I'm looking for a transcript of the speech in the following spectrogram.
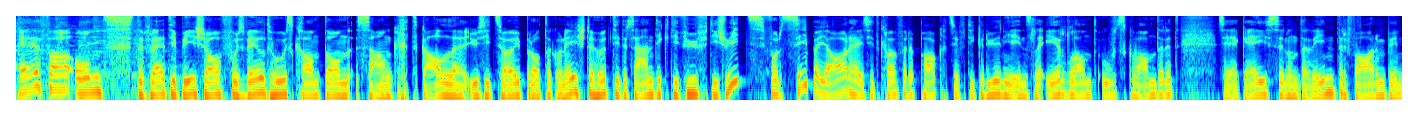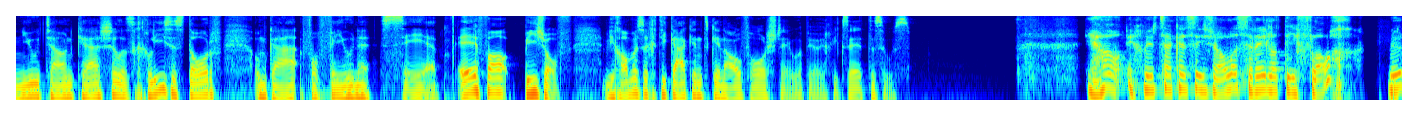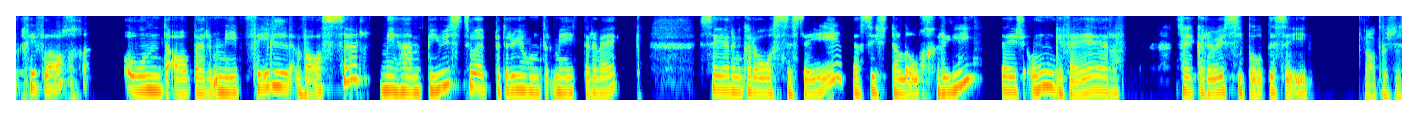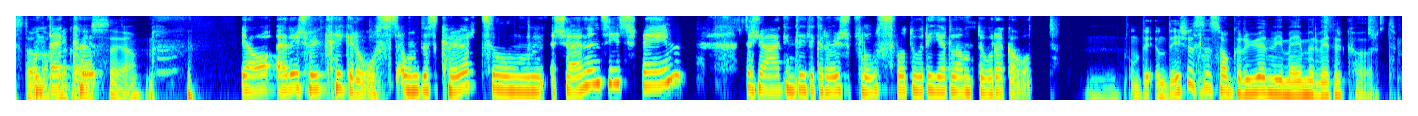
Eva und der Freddy Bischof aus Wildhaus, Kanton St. Gallen. Unsere zwei Protagonisten heute in der Sendung «Die fünfte Schweiz». Vor sieben Jahren haben sie die Koffer gepackt, sie auf die grüne Insel Irland ausgewandert. Sie haben Geissen und Rinderfarm bei Newtown Castle, ein kleines Dorf, umgeben von vielen Seen. Eva Bischof, wie kann man sich die Gegend genau vorstellen bei euch? Wie sieht das aus? Ja, ich würde sagen, es ist alles relativ flach, wirklich flach und aber mit viel Wasser. Wir haben bei uns zu etwa 300 Meter weg sehr einen grossen See. Das ist der Lochri. Der ist ungefähr so eine Grösse Bodensee. Ah, das ist dann noch ein grosser, ja. ja, er ist wirklich gross und es gehört zum Shannon-System. Das ist eigentlich der grösste Fluss, der durch Irland durchgeht. Mhm. Und, und ist es so grün, wie man immer wieder hört?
